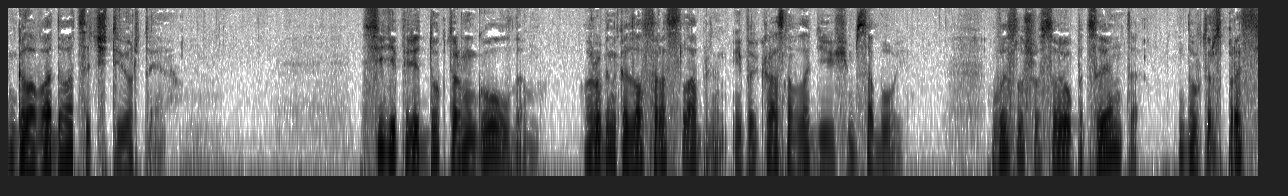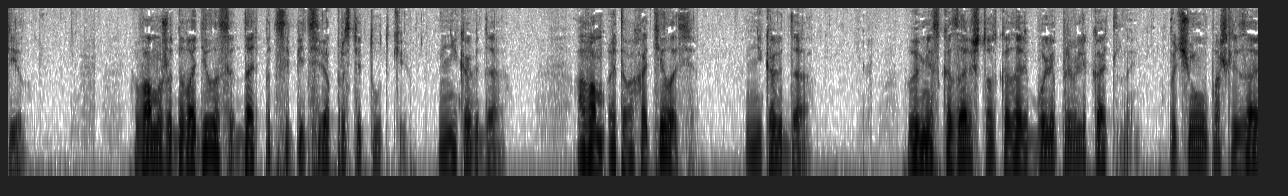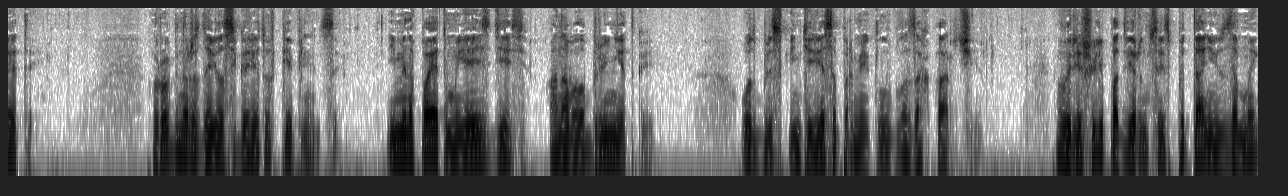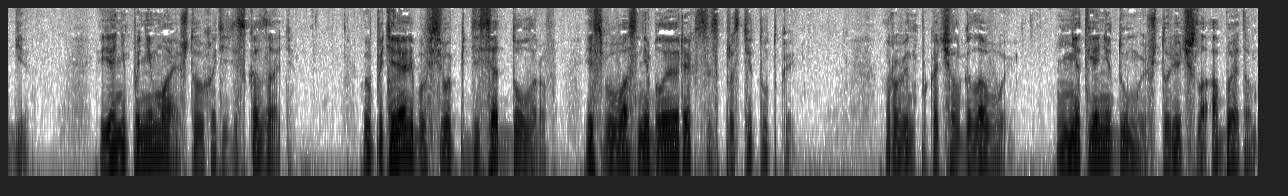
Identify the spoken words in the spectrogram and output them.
Глава 24 Сидя перед доктором Голдом, Робин казался расслабленным и прекрасно владеющим собой. Выслушав своего пациента, доктор спросил, «Вам уже доводилось дать подцепить себя проститутке?» «Никогда». «А вам этого хотелось?» «Никогда». «Вы мне сказали, что отказали более привлекательной. Почему вы пошли за этой?» Робин раздавил сигарету в пепельнице – Именно поэтому я и здесь. Она была брюнеткой. Отблеск интереса промелькнул в глазах Арчи. Вы решили подвергнуться испытанию из-за Мэгги? Я не понимаю, что вы хотите сказать. Вы потеряли бы всего 50 долларов, если бы у вас не было эрекции с проституткой. Робин покачал головой. Нет, я не думаю, что речь шла об этом.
